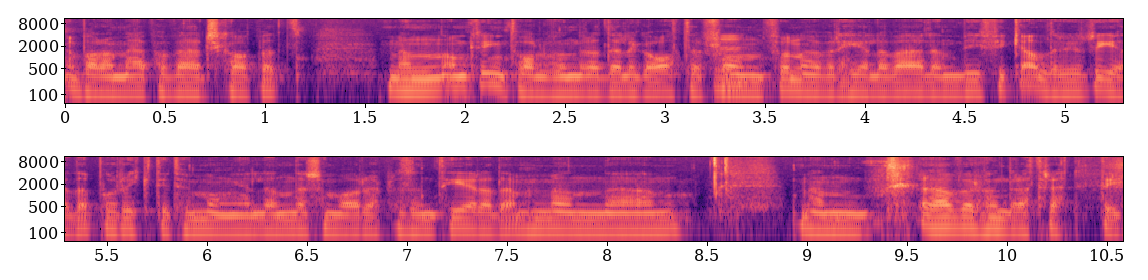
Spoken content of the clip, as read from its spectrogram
vara med på värdskapet. Men omkring 1200 delegater från, mm. från över hela världen. Vi fick aldrig reda på riktigt hur många länder som var representerade men, um, men över 130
